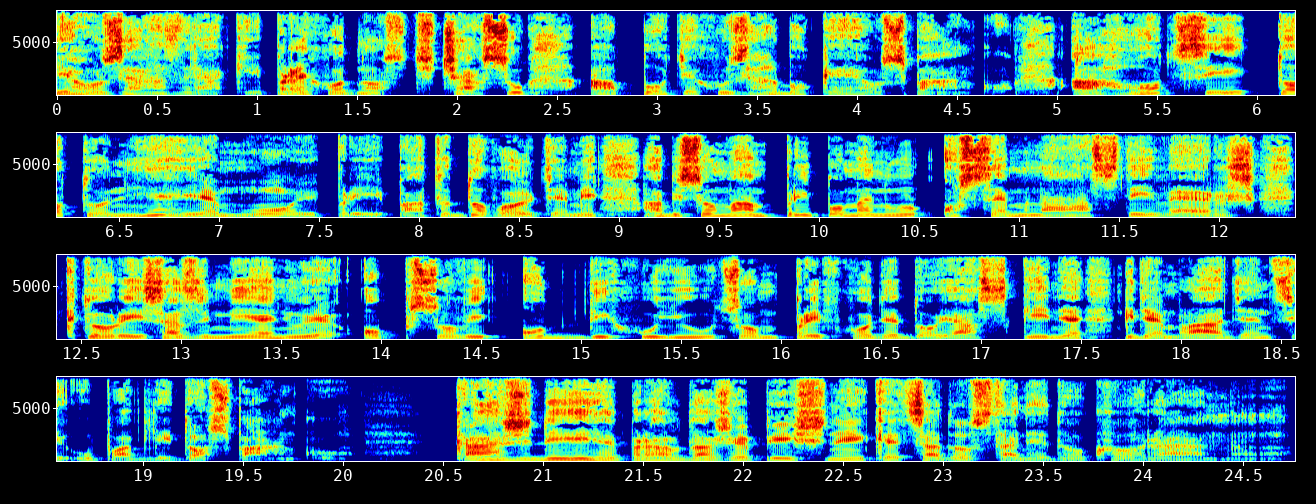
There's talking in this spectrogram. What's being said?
jeho zázraky, prechodnosť času a potechu z hlbokého spánku. A hoci toto nie je môj prípad, dovolte mi, aby som vám pripomenul 18. verš, ktorý sa zmienuje o oddychujúcom pri vchode do jaskyne, kde mládenci upadli do spánku. Každý je pravda, že pyšný, keď sa dostane do Koránu.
